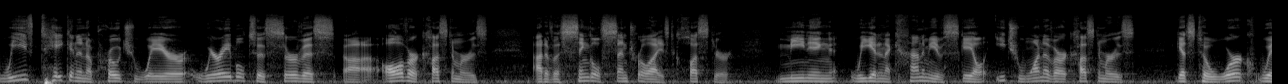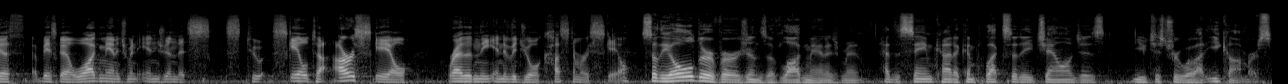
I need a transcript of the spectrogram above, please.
we've taken an approach where we're able to service uh, all of our customers out of a single centralized cluster, meaning we get an economy of scale. Each one of our customers gets to work with basically a log management engine that's to, scaled to our scale rather than the individual customer scale. So the older versions of log management had the same kind of complexity challenges you just drew about e-commerce.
